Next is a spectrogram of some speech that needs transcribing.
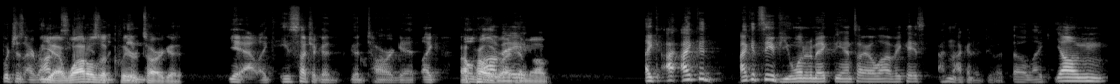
which is ironic. Yeah, Waddle's a clear team. target. Yeah, like he's such a good, good target. Like I'll Olave, probably rank him up. Like I, I could I could see if you wanted to make the anti Olave case. I'm not gonna do it though. Like Young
